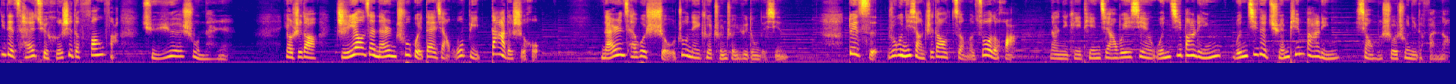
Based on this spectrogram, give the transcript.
你得采取合适的方法去约束男人。要知道，只要在男人出轨代价无比大的时候，男人才会守住那颗蠢蠢欲动的心。对此，如果你想知道怎么做的话，那你可以添加微信文姬八零，文姬的全拼八零，向我们说出你的烦恼。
